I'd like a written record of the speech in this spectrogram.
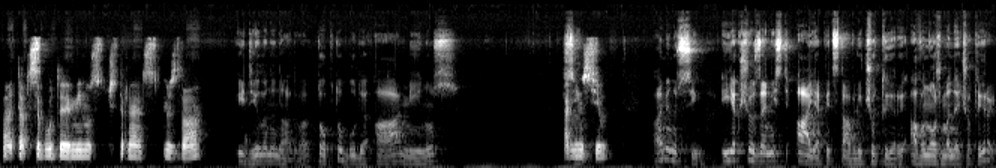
А, так, це буде мінус 14 плюс 2, І ділене на 2. Тобто буде а мінус а мінус 7. А мінус 7. І якщо замість А я підставлю 4, а воно ж мене 4,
